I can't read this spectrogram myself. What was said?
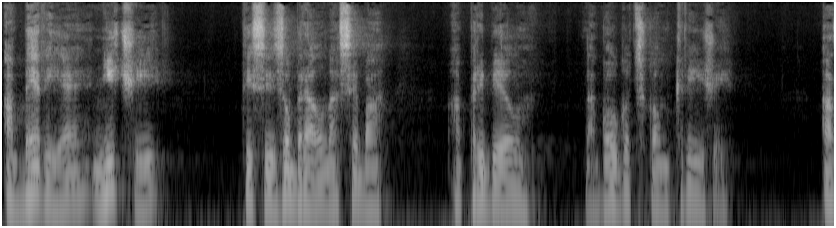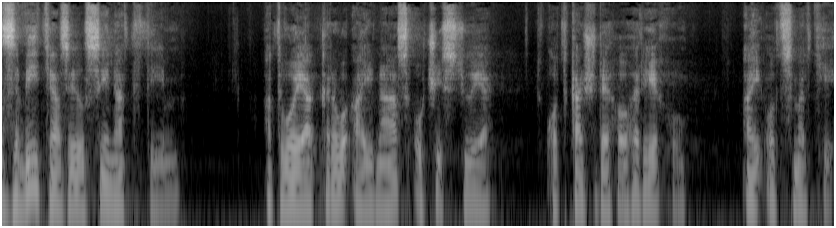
a berie, ničí, Ty si zobral na seba a pribil na Golgotskom kríži a zvíťazil si nad tým. A tvoja krv aj nás očistuje od každého hriechu, aj od smrti.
